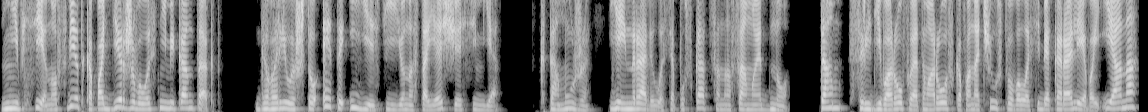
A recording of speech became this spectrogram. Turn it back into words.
Не все, но Светка поддерживала с ними контакт. Говорила, что это и есть ее настоящая семья. К тому же, ей нравилось опускаться на самое дно. Там, среди воров и отморозков, она чувствовала себя королевой, и она...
